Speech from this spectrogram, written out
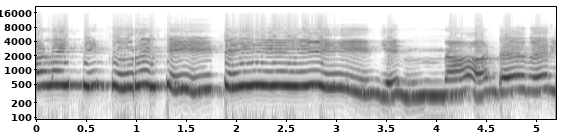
அழைப்பின் குரல் கேட்டேன். என் ஆண்டவர்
